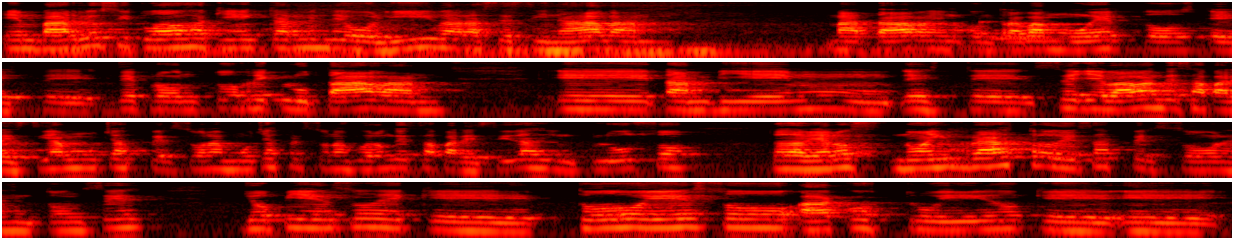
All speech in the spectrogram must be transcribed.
en, barrios situados aquí en Carmen de Bolívar asesinaban mataban, encontraban muertos, este, de pronto reclutaban, eh, también este, se llevaban, desaparecían muchas personas, muchas personas fueron desaparecidas, incluso todavía no, no hay rastro de esas personas, entonces yo pienso de que todo eso ha construido que eh,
